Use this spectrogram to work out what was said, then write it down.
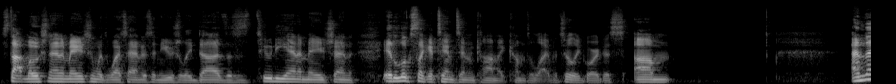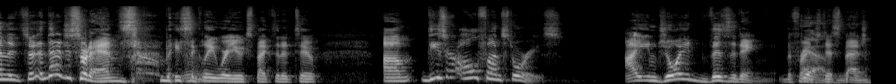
stop motion animation, which Wes Anderson usually does. This is 2D animation. It looks like a Tintin comic come to life. It's really gorgeous. Um, and then it, and then it just sort of ends basically where you expected it to. Um, these are all fun stories. I enjoyed visiting the French Yeah, Dispatch. yeah.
